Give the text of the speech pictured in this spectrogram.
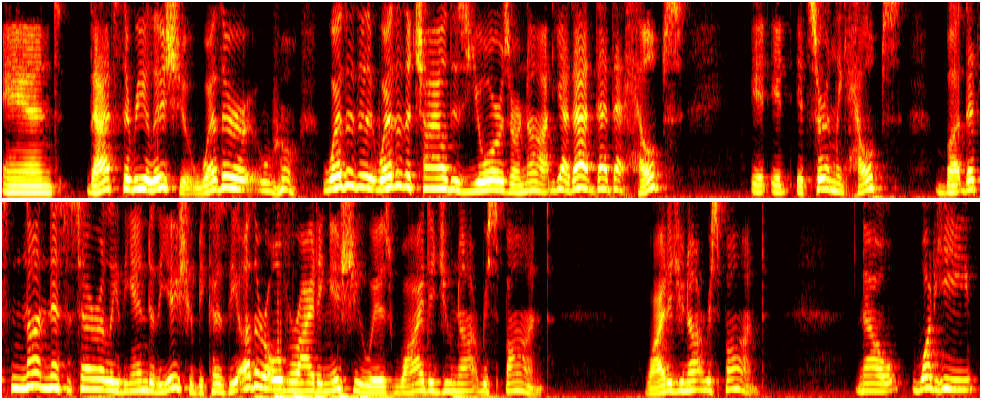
And that's the real issue. Whether whether the whether the child is yours or not, yeah, that that that helps. It it, it certainly helps. But that's not necessarily the end of the issue because the other overriding issue is why did you not respond? Why did you not respond? Now, what he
